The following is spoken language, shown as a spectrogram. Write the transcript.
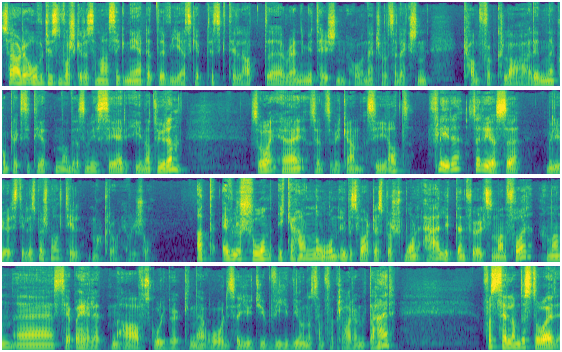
Så er det over 1000 forskere som har signert dette. Vi er skeptisk til at eh, random mutation og natural selection kan forklare denne kompleksiteten og det som vi ser i naturen. Så jeg syns vi kan si at flere seriøse miljøer stiller spørsmål til makroevolusjon. At evolusjon ikke har noen ubesvarte spørsmål, er litt den følelsen man får når man eh, ser på helheten av skolebøkene og disse YouTube-videoene som forklarer om dette her. For selv om det står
